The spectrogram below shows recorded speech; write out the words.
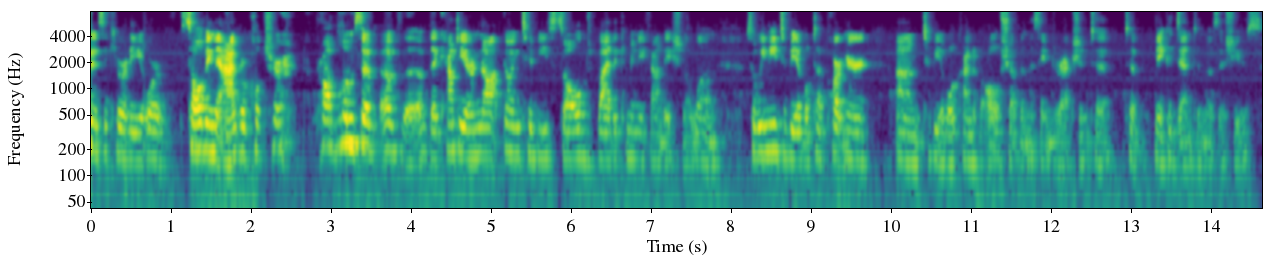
insecurity or solving the agriculture problems of, of, the, of the county are not going to be solved by the community foundation alone. So we need to be able to partner um, to be able to kind of all shove in the same direction to, to make a dent in those issues.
